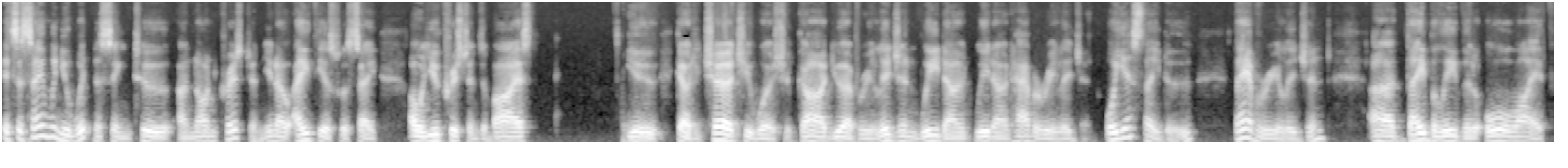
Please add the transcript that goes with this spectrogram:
It's the same when you're witnessing to a non Christian. You know, atheists will say, oh, you Christians are biased. You go to church, you worship God, you have a religion. We don't. We don't have a religion. Well, yes, they do. They have a religion. Uh, they believe that all life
